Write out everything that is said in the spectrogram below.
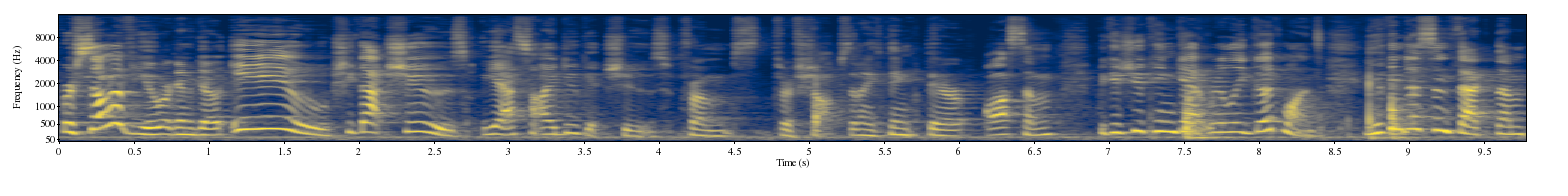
for some of you are gonna go, ew, she got shoes. Yes, I do get shoes from thrift shops, and I think they're awesome because you can get really good ones. You can disinfect them.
